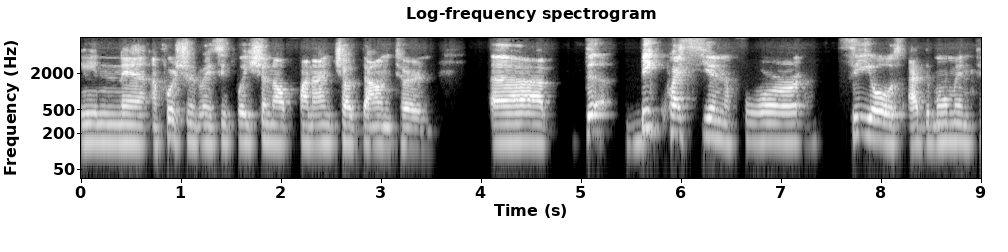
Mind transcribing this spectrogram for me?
in, uh, unfortunately, a situation of financial downturn. Uh, the big question for CEOs at the moment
